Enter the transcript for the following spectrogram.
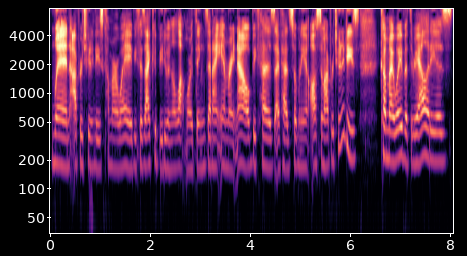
when opportunities come our way because I could be doing a lot more things than I am right now because I've had so many awesome opportunities come my way. But the reality is,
